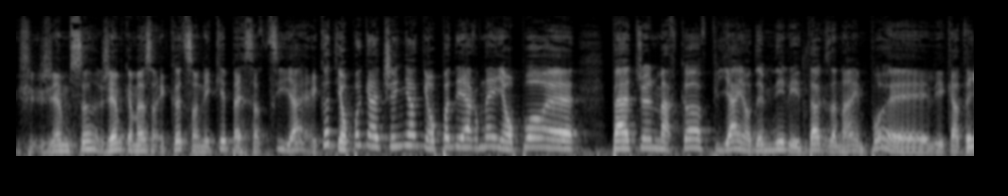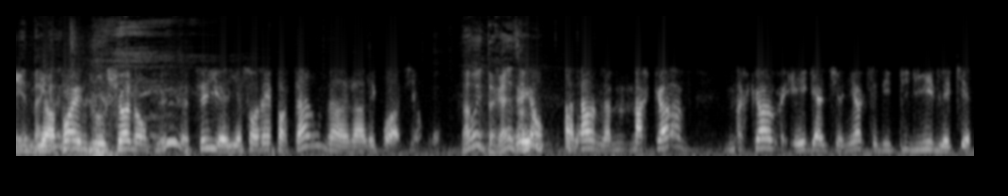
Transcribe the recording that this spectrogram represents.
J'aime ça. J'aime comment ça. Écoute, son équipe est sortie hier. Écoute, ils n'ont pas Galchenyuk, ils n'ont pas Desharnais, ils n'ont pas euh, Patrick Markov. Puis hier, ils ont dominé les Ducks d'Anaheim, pas euh, les cantonniers de Magog. Ils n'ont pas Andrew Shaw non plus. Tu sais, il y, a son importance dans, dans l'équation. Ah oui, t'as raison. Markov, Markov et Galchenyuk, c'est des piliers de l'équipe.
